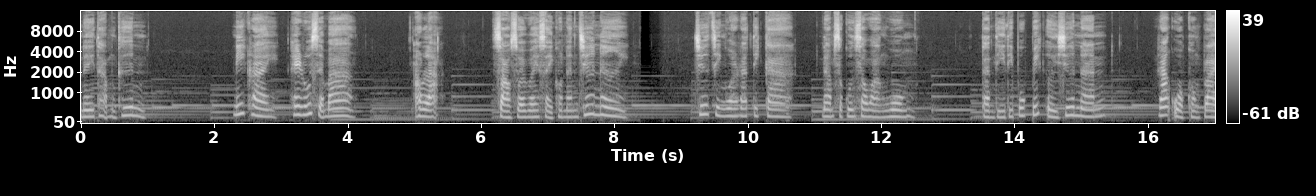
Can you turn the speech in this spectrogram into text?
เนยถามขึ้น นี่ใครให้รู้เสียบ้าง เอาละสาวสวยวัยใสคนนั้นชื่อเนย ชื่อจริงว่ารัติกา นามสกุลสว่างวงศ์ทันทีที่ปุ๊กปิ๊กเอ่ยชื่อนั้น ร่างอวบของปลาย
